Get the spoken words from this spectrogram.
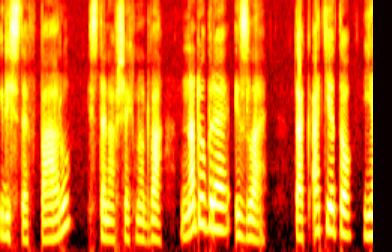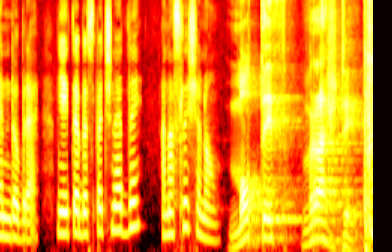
Když jste v páru, jste na všechno dva. Na dobré i zlé. Tak ať je to jen dobré. Mějte bezpečné dny a naslyšenou. Motiv vraždy.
